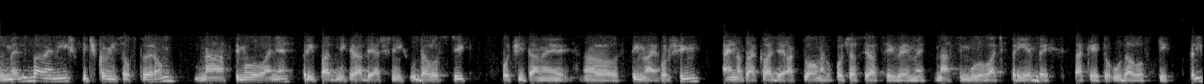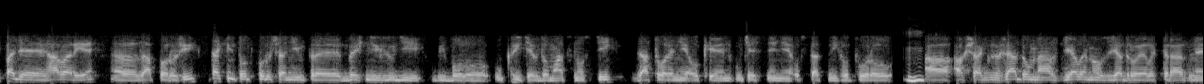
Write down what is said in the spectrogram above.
Sme vybavení špičkovým softverom na simulovanie prípadných radiačných udalostí. Počítame s tým najhorším aj na základe aktuálneho počasia si vieme nasimulovať priebeh takejto udalosti. V prípade havárie e, záporoží takýmto odporúčaním pre bežných ľudí by bolo ukrytie v domácnosti, zatvorenie okien, utesnenie ostatných otvorov. Mm-hmm. A, avšak vzhľadom na vzdialenosť jadrovej elektrárne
